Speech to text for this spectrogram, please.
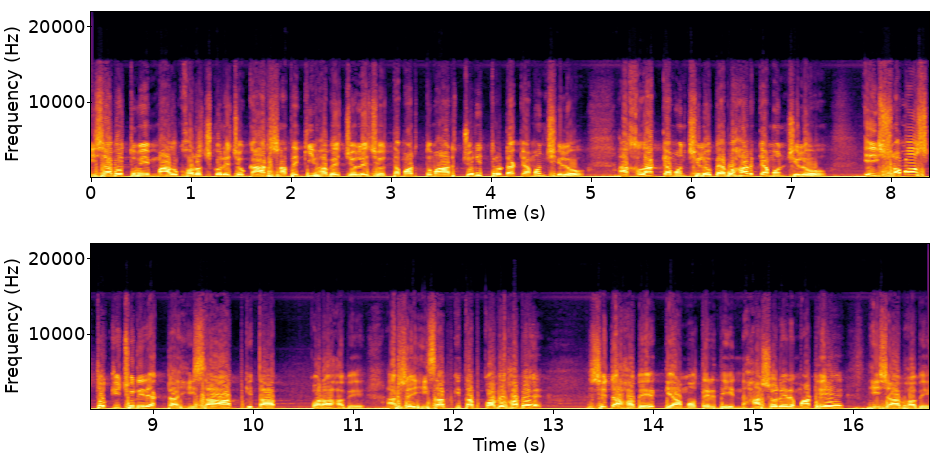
হিসাবে তুমি মাল খরচ করেছ, কার সাথে কীভাবে চলেছো, তোমার তোমার চরিত্রটা কেমন ছিল আখলাক কেমন ছিল, ব্যবহার কেমন ছিল, এই সমস্ত কিছুরই একটা হিসাব কিতাব করা হবে। আর সেই হিসাব কিতাব কবে হবে? সেটা হবে কেয়ামতের দিন। হাসরের মাঠে হিসাব হবে।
